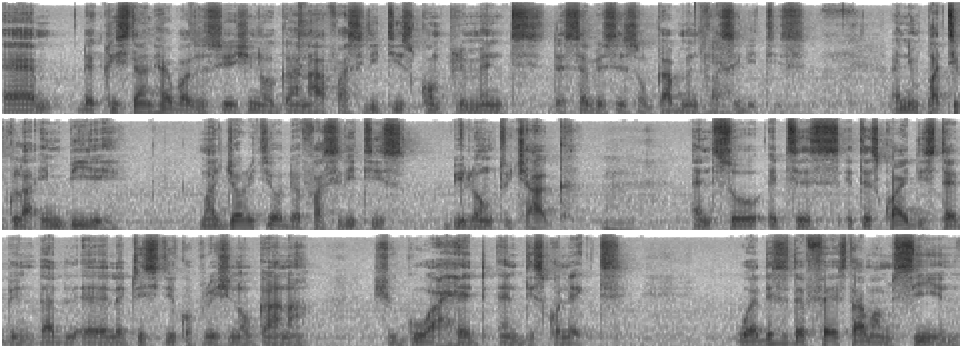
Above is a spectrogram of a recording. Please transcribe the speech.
um, the Christian Health Association of Ghana facilities complement the services of government yeah. facilities. And in particular, in BA, majority of the facilities belong to CHAG. Mm. And so it is, it is quite disturbing that the Electricity Corporation of Ghana should go ahead and disconnect. Well, this is the first time I'm seeing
